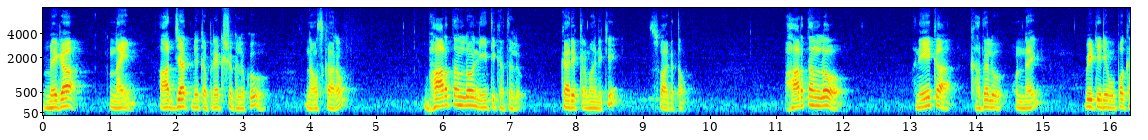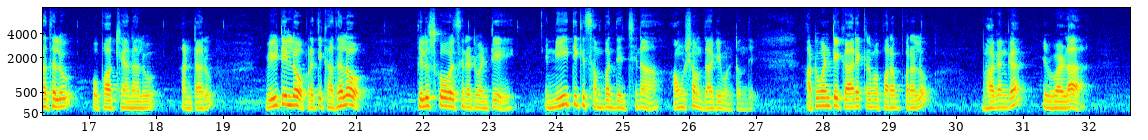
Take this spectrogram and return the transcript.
Mega nine ఆధ్యాత్మిక ప్రేక్షకులకు నమస్కారం. భారతంలో నీతి కథలు కార్యక్రమానికి స్వాగతం. భారతంలో అనేక కథలు ఉన్నాయి. వీటిని ఉపకథలు ఉపాఖ్యానాలు అంటారు. వీటిల్లో ప్రతి కథలో తెలుసుకోవలసినటువంటి నీతికి సంబంధించిన అంశం దాగి ఉంటుంది. అటువంటి కార్యక్రమ పరంపరలో భాగంగా ఇవాళ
